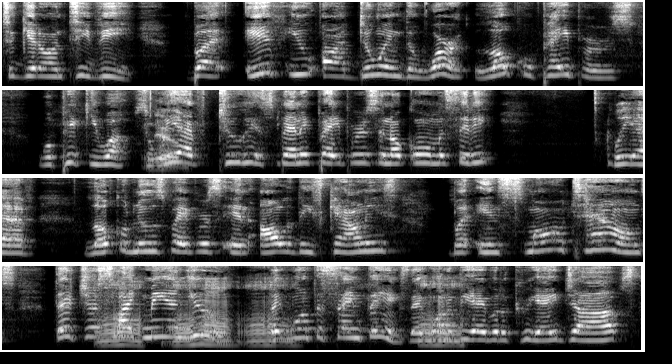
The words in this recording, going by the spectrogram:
to get on TV. But if you are doing the work, local papers will pick you up. So we have two Hispanic papers in Oklahoma City. We have local newspapers in all of these counties, but in small towns, they're just like mm, me and you. Mm-hmm, they mm-hmm. want the same things. They want to mm-hmm. be able to create jobs,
